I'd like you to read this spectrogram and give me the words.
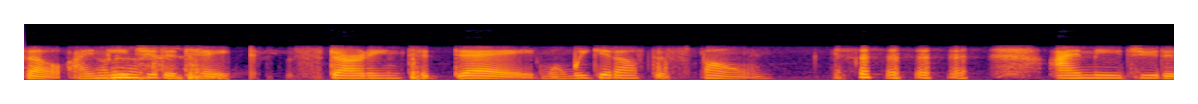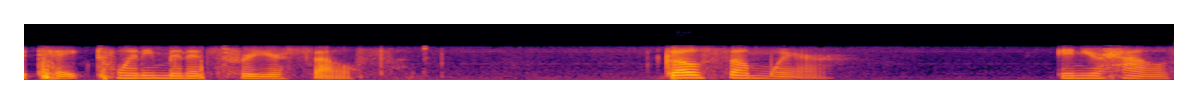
So, I need you to take starting today, when we get off this phone, I need you to take 20 minutes for yourself. Go somewhere in your house,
